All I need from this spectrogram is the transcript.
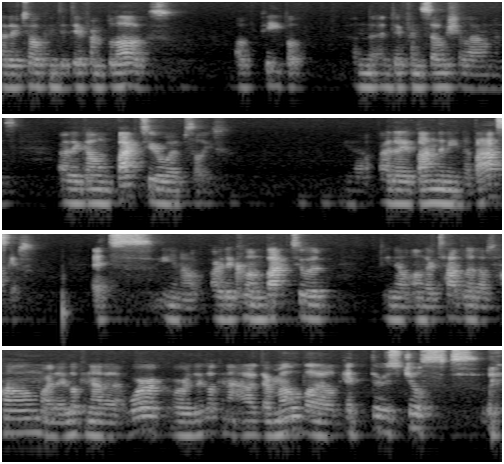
are they talking to different blogs of people and, and different social elements? Are they going back to your website? You know, are they abandoning the basket? It's you know, are they coming back to it? You know, on their tablet at home? Are they looking at it at work, or are they looking at it at their mobile? It there's just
